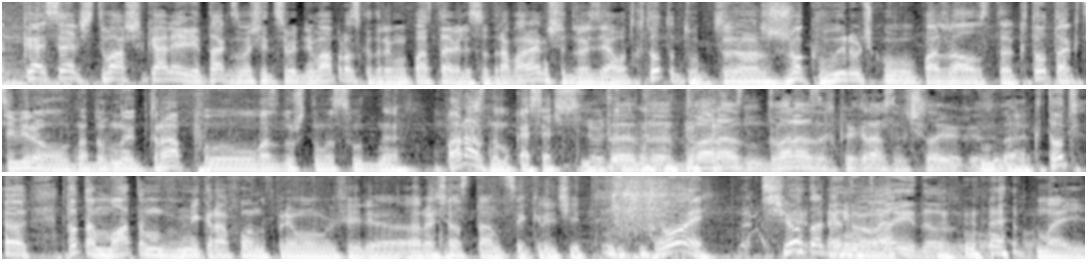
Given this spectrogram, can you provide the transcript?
Как косячат ваши коллеги? Так звучит сегодня вопрос, который мы поставили с утра пораньше, друзья. Вот кто-то тут э, сжег выручку, пожалуйста, кто-то активировал надувной трап у воздушного судна. По-разному косячат люди. Это, это два, раз- два разных прекрасных человека. Да, кто-то кто матом в микрофон в прямом эфире радиостанции кричит. Ой, что только Это твои, да? Это мои.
